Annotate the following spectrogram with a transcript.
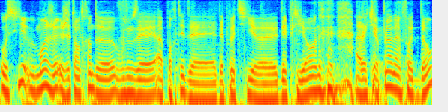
aussi, moi, j'étais en train de. Vous nous avez apporté des, des petits euh, dépliants avec plein d'infos dedans.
